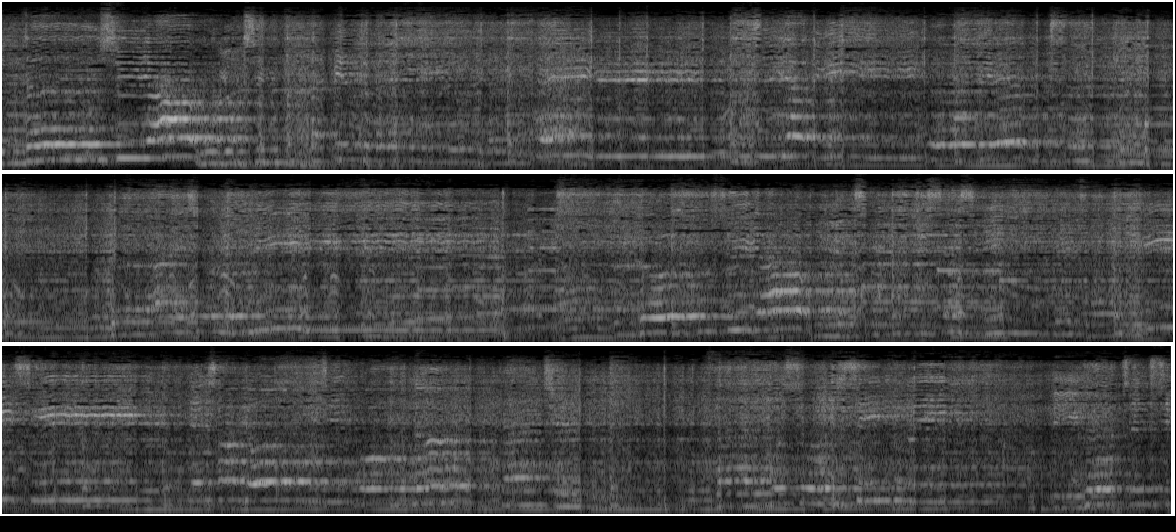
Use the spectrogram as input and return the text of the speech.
真的需要勇气来面对流言蜚语，只要你一个眼神肯定，我的爱就有意义。我们都需要勇气去相信会在一起，天长永久，我能感觉手心里，你的真心。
